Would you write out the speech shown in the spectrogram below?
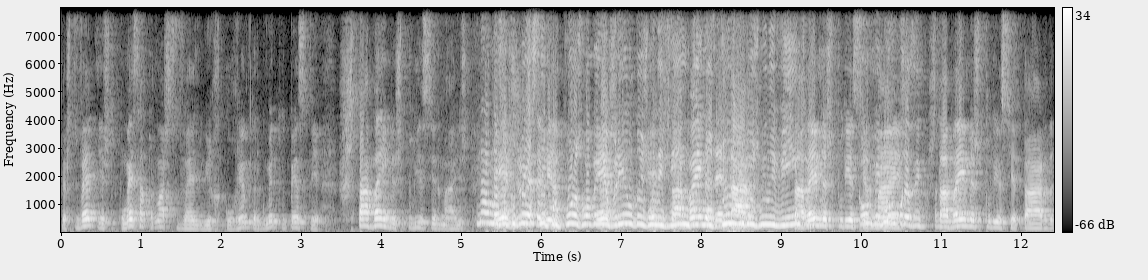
este, velho, este começa a tornar-se velho e recorrente argumento do PSD. Está bem, mas podia ser mais. Não, mas é, é que o PSD propôs logo em abril de 2020, é, bem, em outubro de 2020. Está bem, mas podia ser mais. E... Está bem, mas podia ser tarde.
